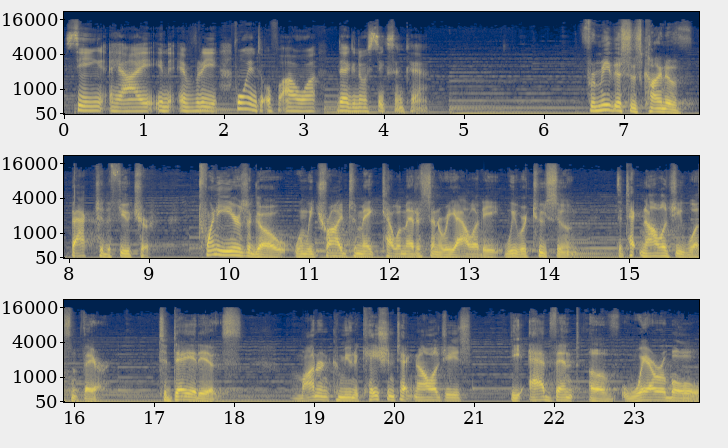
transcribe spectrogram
seeing AI in every point of our diagnostics and care. For me, this is kind of back to the future. 20 years ago, when we tried to make telemedicine a reality, we were too soon. The technology wasn't there. Today it is modern communication technologies, the advent of wearable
